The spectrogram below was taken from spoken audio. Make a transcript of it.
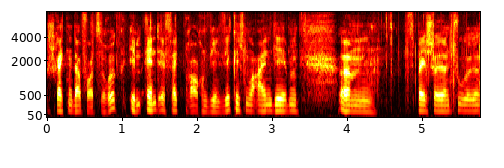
schrecken davor zurück. Im Endeffekt brauchen wir ihn wirklich nur eingeben. Ähm, Spatial Tool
